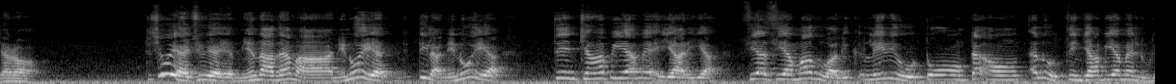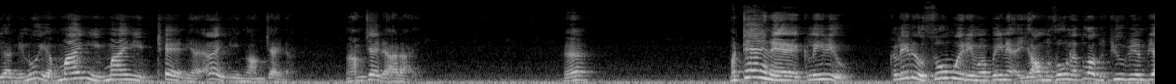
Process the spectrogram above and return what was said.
ကြတော့တချို့ရချို့ရရမြင်သာသမ်းပါနင်တို့ရတိလားနင်တို့ရတင် जा ပေးရမယ့်အရာတွေကဆရာဆရာမဆိုတာလေကလေးတွေကိုတော်အောင်တက်အောင်အဲ့လိုတင် जा ပေးရမယ့်လူတွေကနင်တို့ရမိုင်းကြီးမိုင်းကြီးထဲ့နေရအဲ့ဒါကြီးငါမကြိုက်တာငါမကြိုက်တာအဲ့ဒါကြီးဟမ်မထဲ့နဲ့ကလေးတွေကို ကလေးတွေကိုစိုးမွေတွေမပေးနဲ့အယောင်မစိုးနဲ့သူကသူဖြူပြင်းပြ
